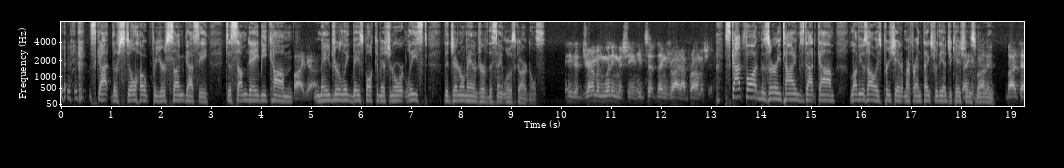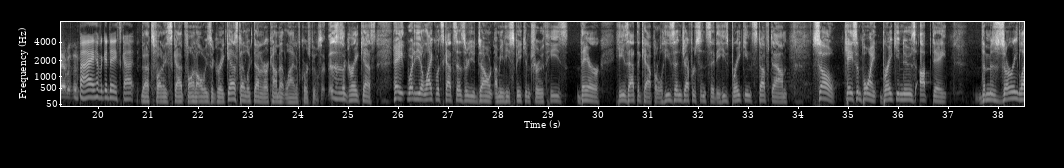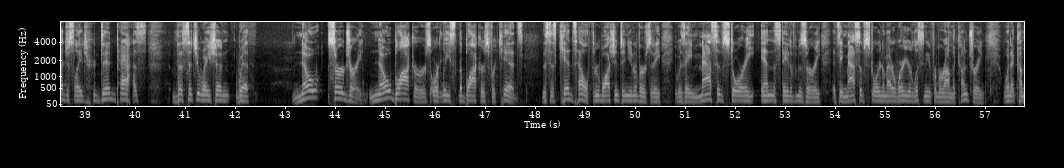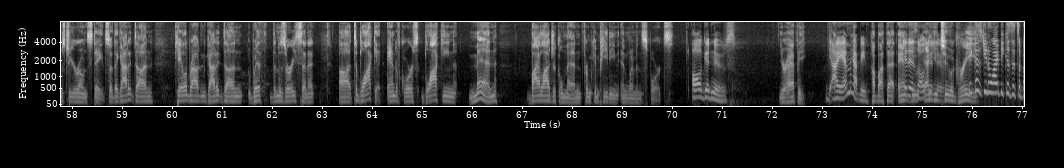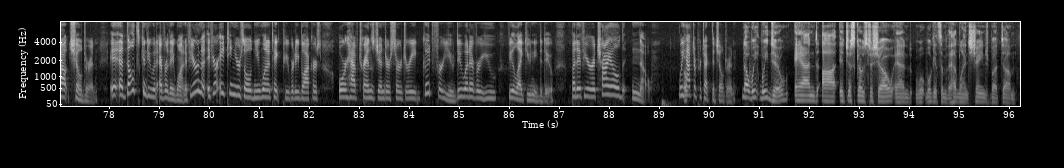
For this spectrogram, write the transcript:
Scott. There's still hope for your son Gussie to someday become. Major League Baseball commissioner, or at least the general manager of the St. Louis Cardinals. He's a German winning machine. He'd set things right. I promise you. Scott Faughn, MissouriTimes.com. Love you as always. Appreciate it, my friend. Thanks for the education Thank this you, buddy. Morning. Bye, Tabitha. Bye. Have a good day, Scott. That's funny. Scott Faughn, always a great guest. I look down at our comment line. Of course, people say, This is a great guest. Hey, whether you like what Scott says or you don't, I mean, he's speaking truth. He's there. He's at the Capitol. He's in Jefferson City. He's breaking stuff down. So, case in point, breaking news update. The Missouri legislature did pass the situation with no surgery, no blockers, or at least the blockers for kids. This is Kids Health through Washington University. It was a massive story in the state of Missouri. It's a massive story no matter where you're listening from around the country when it comes to your own state. So they got it done. Caleb Rowden got it done with the Missouri Senate uh, to block it. And of course, blocking men, biological men, from competing in women's sports. All good news. You're happy. I am happy. How about that? And it is you, all and good you news. two agree. because you know why? Because it's about children. I- adults can do whatever they want. If you're in a, if you're 18 years old and you want to take puberty blockers or have transgender surgery, good for you. Do whatever you feel like you need to do. But if you're a child, no. We Oh. have to protect the children. No, we, we do. And uh, it just goes to show, and we'll, we'll get some of the headlines changed. But, um,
